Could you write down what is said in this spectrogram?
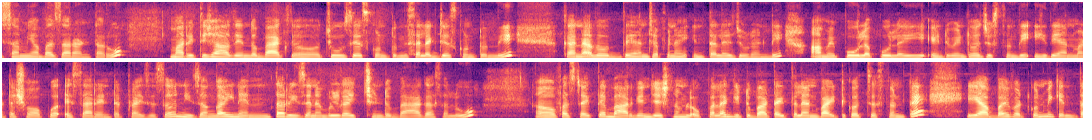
ఇసామియా బజార్ అంటారు. మా రితిష అదేందో బ్యాగ్ చూస్ చేసుకుంటుంది సెలెక్ట్ చేసుకుంటుంది. కానీ అది వద్దే అని చెప్పిన ఇంటలే చూడండి. ఆమె పూల పూలయి ఏంటివేంటివో చూస్తుంది. ఇదే అనమాట షాప్ ఎస్ఆర్ ఎంటర్ప్రైజెస్ నిజంగా ఈయన ఎంత రీజనబుల్గా ఇచ్చిండు బ్యాగ్ అసలు. ఫస్ట్ అయితే బార్గెన్ చేసినాం లోపల గిట్టుబాటు అవుతలే అని బయటకు వచ్చేస్తుంటే ఈ అబ్బాయి పట్టుకొని మీకు ఎంత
